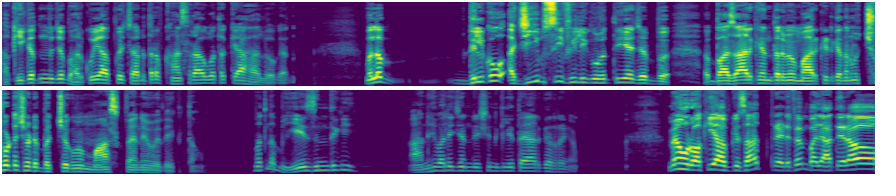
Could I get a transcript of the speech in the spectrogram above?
हकीकत में जब हर कोई आपके चारों तरफ़ खांस रहा होगा तो क्या हाल होगा ना? मतलब दिल को अजीब सी फीलिंग होती है जब बाज़ार के अंदर में, मार्केट के अंदर में छोटे छोटे बच्चों को मैं मास्क पहने हुए देखता हूँ। मतलब ये ज़िंदगी आने वाली जनरेशन के लिए तैयार कर रहे हैं मैं हूँ रॉकी, आपके साथ, रेड बजाते रहो।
